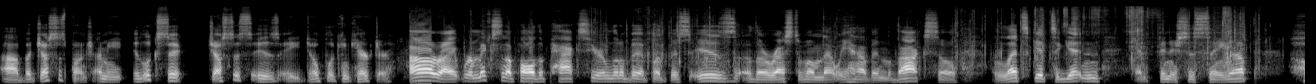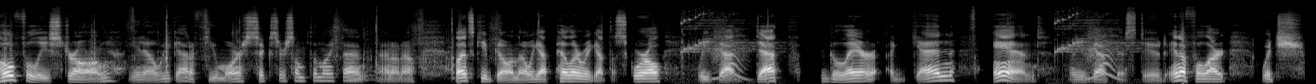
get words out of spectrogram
Uh, but Justice Punch, I mean, it looks sick. Justice is a dope looking character. All right, we're mixing up all the packs here a little bit, but this is the rest of them that we have in the box. So let's get to getting and finish this thing up. Hopefully strong. You know, we got a few more, six or something like that. I don't know. Let's keep going though. We got Pillar, we got the Squirrel, we've got Death Glare again, and we've got this dude in a full art, which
